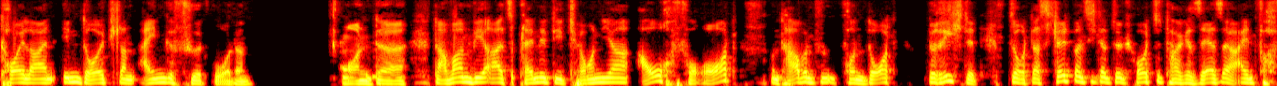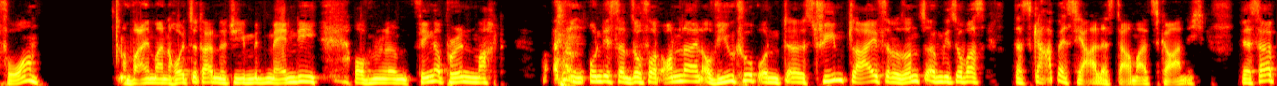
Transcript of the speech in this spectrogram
Toyline in Deutschland eingeführt wurde. Und äh, da waren wir als Planet Eternia auch vor Ort und haben von- dort berichtet. So, das stellt man sich natürlich heutzutage sehr, sehr einfach vor, weil man heutzutage natürlich mit dem Handy auf einem Fingerprint macht und ist dann sofort online auf YouTube und äh, streamt live oder sonst irgendwie sowas. Das gab es ja alles damals gar nicht. Deshalb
